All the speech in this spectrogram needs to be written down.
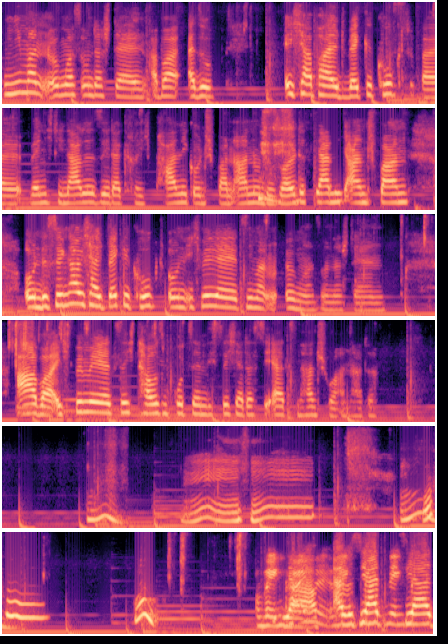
niemandem irgendwas unterstellen, aber also ich habe halt weggeguckt, weil wenn ich die Nadel sehe, da kriege ich Panik und spann an und du solltest ja nicht anspannen. Und deswegen habe ich halt weggeguckt und ich will ja jetzt niemandem irgendwas unterstellen. Aber ich bin mir jetzt nicht tausendprozentig sicher, dass die Ärztin Handschuhe anhatte. Mhm. Uh. Wegen Ja, keine, aber sie hat, wegen- sie hat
